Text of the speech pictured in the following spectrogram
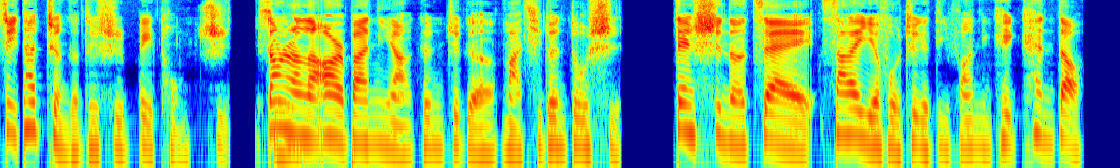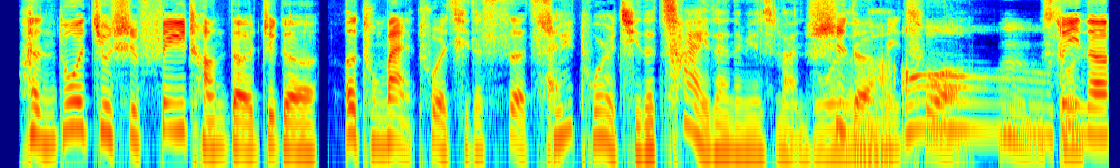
所以它整个都是被统治。当然了，阿尔巴尼亚跟这个马其顿都是，但是呢，在萨拉耶夫这个地方，你可以看到。很多就是非常的这个鄂图曼土耳其的色彩，所以土耳其的菜在那边是蛮多的。是的，没错。嗯，所以呢，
